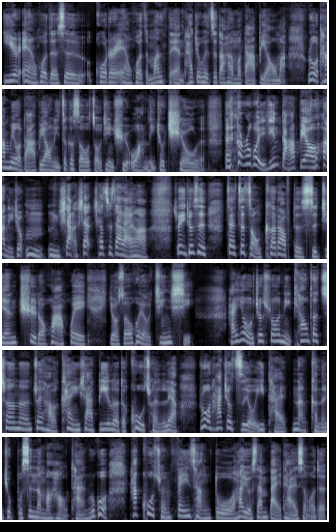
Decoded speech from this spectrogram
year end 或者是 quarter end 或者 month end，他就会知道他有没有达标嘛。如果他没有达标，你这个时候走进去，哇，你就秋了。但他如果已经达标的话，你就嗯嗯下下下次再来嘛。所以就是在这种 cut off 的时间去的话，会有时候会有惊喜。还有就说，你挑的车呢，最好看一下 dealer 的库存量。如果它就只有一台，那可能就不是那么好谈。如果它库存非常多，它有三百台什么的，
